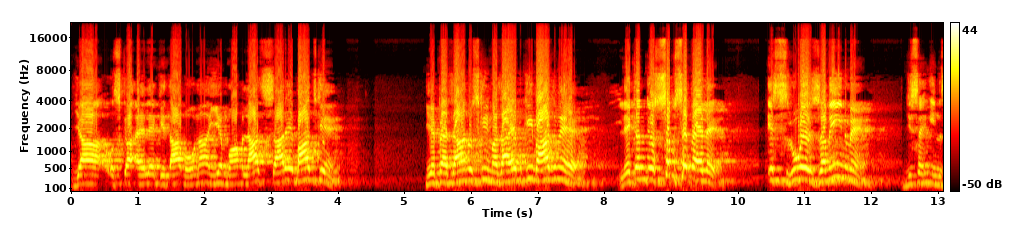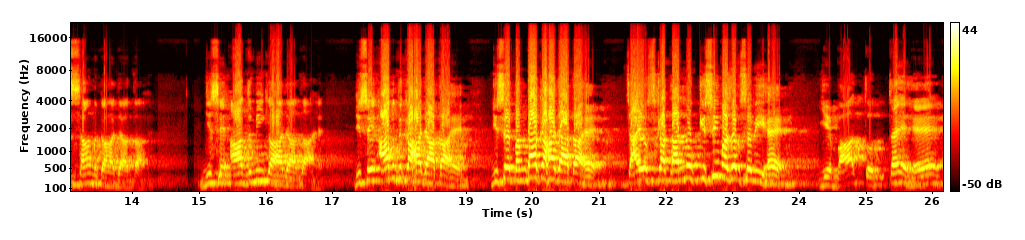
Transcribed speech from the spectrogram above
یا اس کا اہل کتاب ہونا، یہ معاملات سارے بات کے ہیں۔ یہ پہچان اس کی مذاہب کی بعد میں ہے۔ لیکن جو سب سے پہلے اس روئے زمین میں جسے انسان کہا جاتا ہے، جسے آدمی کہا جاتا ہے، جسے عبد کہا جاتا ہے، جسے بندہ کہا جاتا ہے چاہے اس کا تعلق کسی مذہب سے بھی ہے، یہ بات تو طے ہے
